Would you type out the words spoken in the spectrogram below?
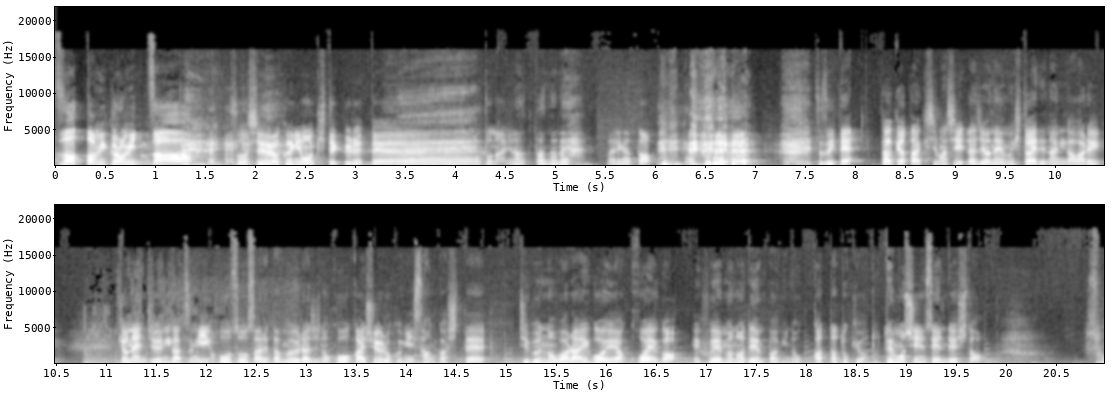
つだったミクロミッツァ そう収録にも来てくれて。大人になったんだね。ありがとう。続いて東京都昭島市。ラジオネーム一重で何が悪い。去年12月に放送されたムーラジの公開収録に参加して自分の笑い声や声が FM の電波に乗っかった時はとても新鮮でした。そ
